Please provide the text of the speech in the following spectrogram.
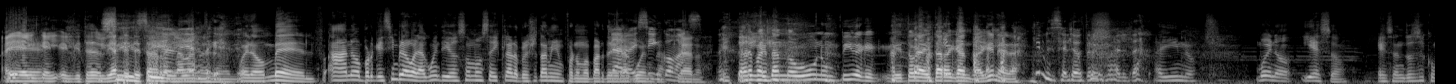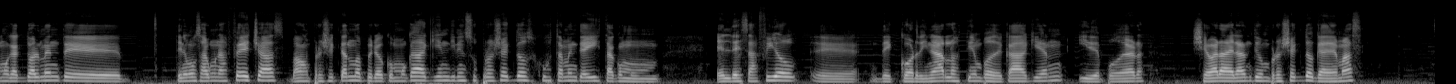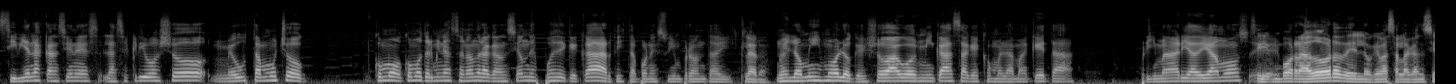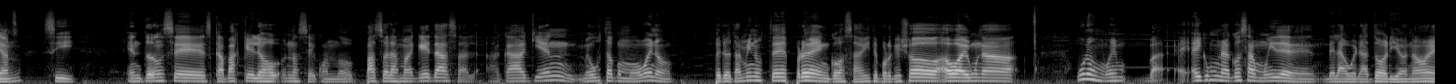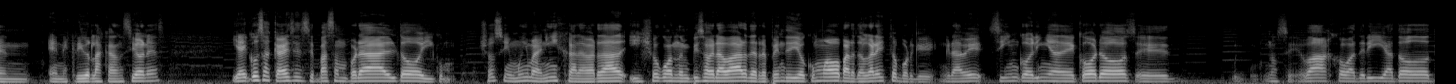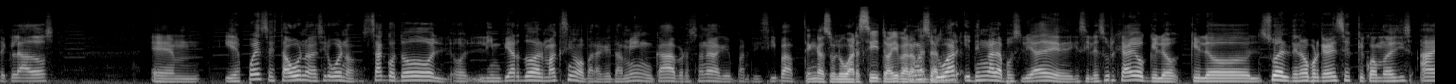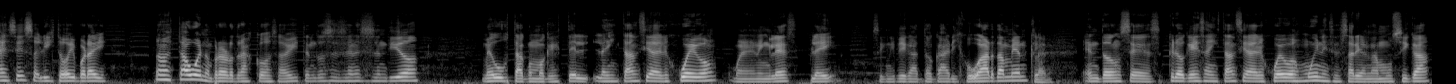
Ahí, el, eh, el- el que te olvidaste sí, te estaba sí. reclamando. Momento. bueno, Mel. Ah, no, porque siempre hago la cuenta y yo somos seis, claro, pero yo también formo parte Claro, de la hay cuenta. cinco más. Claro. Está faltando uno, un pibe que, que toca guitarra y canta. ¿Quién era? ¿Quién es el otro que falta? Ahí no. Bueno, y eso. Eso, entonces como que actualmente tenemos algunas fechas, vamos proyectando, pero como cada quien tiene sus proyectos, justamente ahí está como un- el desafío eh, de coordinar los tiempos de cada quien y de poder llevar adelante un proyecto que además, si bien las canciones las escribo yo, me gusta mucho cómo, cómo termina sonando la canción después de que cada artista pone su impronta ahí. Claro. No es lo mismo lo que yo hago en mi casa, que es como la maqueta primaria, digamos. Sí, eh, un borrador de lo que va a ser la canción. Sí. Entonces, capaz que los, no sé, cuando paso las maquetas a, a cada quien, me gusta como, bueno, pero también ustedes prueben cosas, ¿viste? Porque yo hago alguna... Uno es muy- hay como una cosa muy de, laboratorio, ¿no? En, escribir las canciones. Y hay cosas que a veces se pasan por alto y yo soy muy manija, la verdad. Y yo cuando empiezo a grabar, de repente digo, ¿cómo hago para tocar esto? Porque grabé cinco líneas de coros, eh, no sé, bajo, batería, todo, teclados. Em, y después está bueno decir, bueno, saco todo, o limpiar todo al máximo para que también cada persona que participa Tenga su lugarcito ahí para tenga su lugar y tenga la posibilidad de, de que si le surge algo que lo, que lo suelte, ¿no? Porque a veces que cuando decís, ah, es eso, listo, voy por ahí. No, está bueno probar otras cosas, ¿viste? Entonces en ese sentido me gusta como que esté la instancia del juego, bueno, en inglés, play significa tocar y jugar también. Claro. Entonces, creo que esa instancia del juego es muy necesaria en la música.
